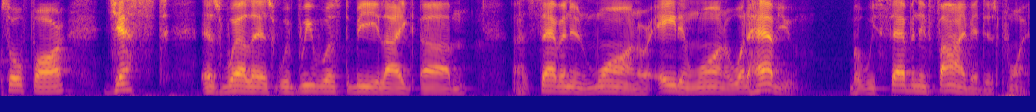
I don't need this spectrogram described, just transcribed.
so far, just as well as if we was to be like um, uh, seven and one or eight and one or what have you. But we're seven and five at this point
